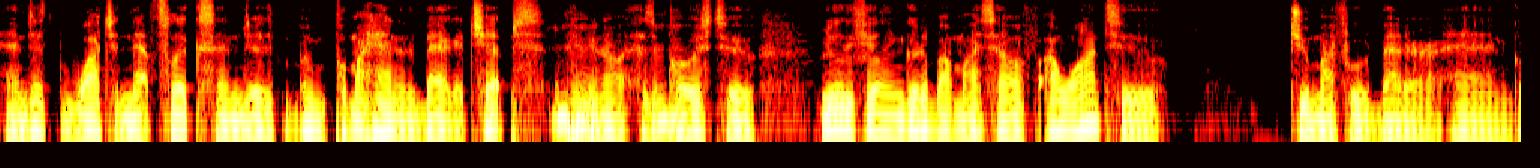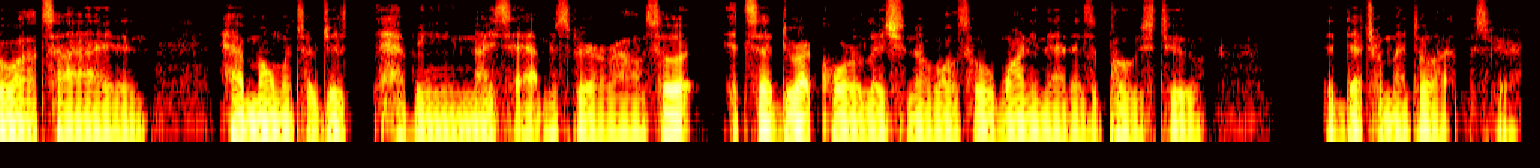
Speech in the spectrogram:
and just watch a Netflix and just boom, put my hand in a bag of chips. You Mhm. know, as Mhm. opposed to really feeling good about myself. I want to chew my food better and go outside and have moments of just having nice atmosphere around. So it's a direct correlation of also wanting that as opposed to the detrimental atmosphere.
